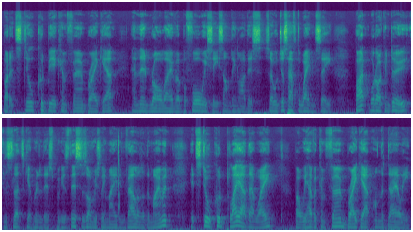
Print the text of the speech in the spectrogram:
But it still could be a confirmed breakout and then roll over before we see something like this. So we'll just have to wait and see. But what I can do is let's get rid of this because this is obviously made invalid at the moment. It still could play out that way, but we have a confirmed breakout on the daily.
